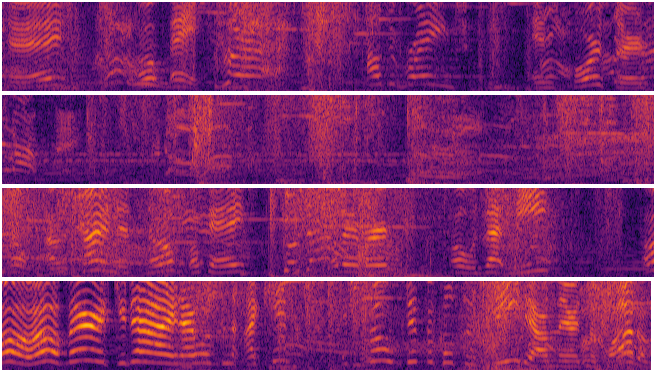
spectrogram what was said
Okay. Oh, hey. Out of range. Enforcer. Oh, I was trying to. Nope. Okay. Whatever. Oh, was that me? Oh, oh, Varric, you died. I wasn't. I can't. It's so difficult to see down there at the bottom.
